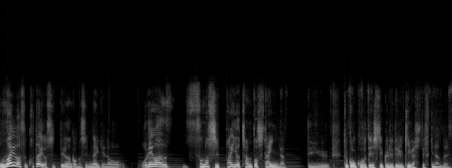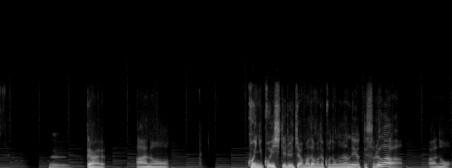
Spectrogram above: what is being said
お前はそ答えを知ってるのかもしれないけど俺はその失敗をちゃんとしたいんだっていうとこを肯定してくれてる気がして好きなんだね。うん。だからあの恋に恋してるうちはまだまだ子供なんだよってそれはあの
